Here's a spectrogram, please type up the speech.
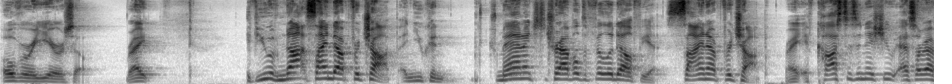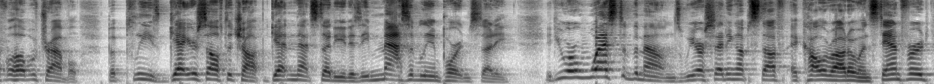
over a year or so, right? If you have not signed up for CHOP and you can manage to travel to Philadelphia, sign up for CHOP, right? If cost is an issue, SRF will help with travel, but please get yourself to CHOP, get in that study. It is a massively important study. If you are west of the mountains, we are setting up stuff at Colorado and Stanford.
